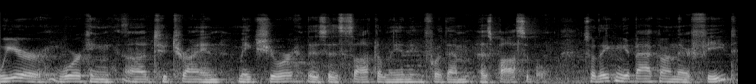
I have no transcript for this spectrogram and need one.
we are working uh, to try and make sure there's as soft a landing for them as possible, so they can get back on their feet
